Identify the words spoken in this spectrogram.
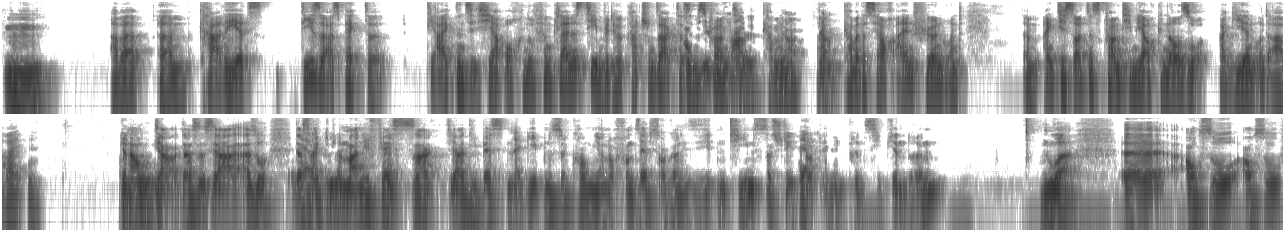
Mhm. Aber ähm, gerade jetzt diese Aspekte, die eignen sich ja auch nur für ein kleines Team, wie du gerade schon sagtest, im Scrum-Team kann man, ja, ja. Ähm, kann man das ja auch einführen. Und ähm, eigentlich sollte ein Scrum-Team ja auch genauso agieren und arbeiten. Genau, ja, das ist ja, also das ja. agile Manifest sagt ja, die besten Ergebnisse kommen ja noch von selbstorganisierten Teams. Das steht dort in den Prinzipien drin. Nur äh, auch so auch so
